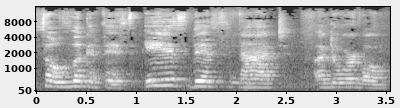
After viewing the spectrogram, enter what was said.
So look at this. Is this not adorable?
